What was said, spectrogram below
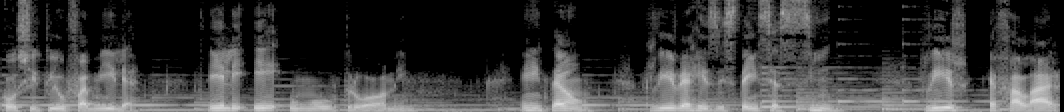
constituiu família, ele e um outro homem. Então, rir é resistência, sim. Rir é falar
